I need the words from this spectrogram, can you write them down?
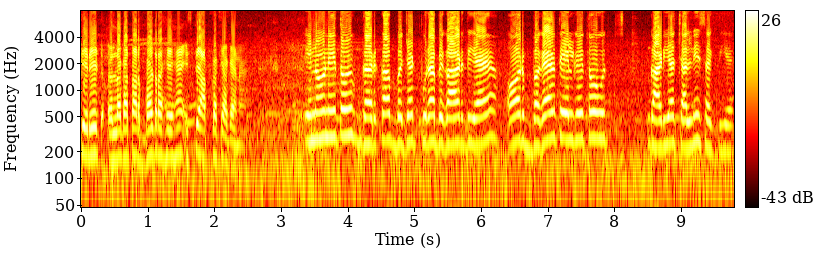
के रेट लगातार बढ़ रहे हैं इस पर आपका क्या कहना है? इन्होंने तो घर का बजट पूरा बिगाड़ दिया है और बगैर तेल के तो गाड़ियाँ चल नहीं सकती है।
